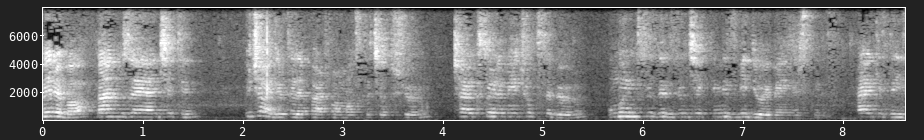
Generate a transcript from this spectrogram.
Merhaba, ben Müzeyyen Çetin. 3 aydır teleperformansta çalışıyorum. Şarkı söylemeyi çok seviyorum. Umarım siz de bizim çektiğimiz videoyu beğenirsiniz. Herkese iyi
